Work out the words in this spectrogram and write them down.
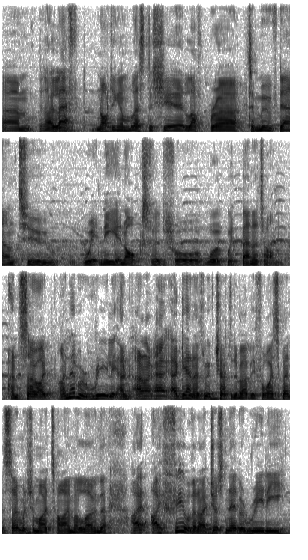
Um, I left Nottingham, Leicestershire, Loughborough to move down to Witney in Oxford for work with Benetton. And so I, I never really, and, and I, again, as we've chatted about before, I spent so much of my time alone that I, I feel that I just never really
